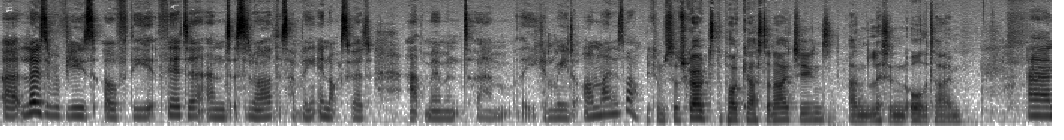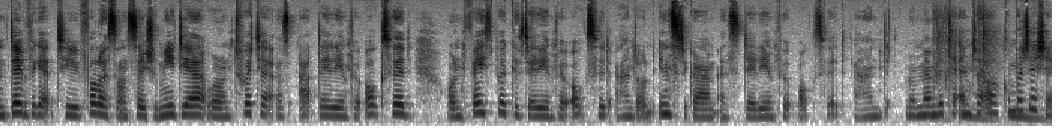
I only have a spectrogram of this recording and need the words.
uh, loads of reviews of the theatre and cinema that's happening in Oxford at the moment um, that you can read online as well. You can subscribe to the podcast on iTunes and listen all the time. And don't forget to follow us on social media. We're on Twitter as at Daily Info Oxford, on Facebook as Daily Info Oxford, and on Instagram as Daily Info Oxford. And remember to enter our competition.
